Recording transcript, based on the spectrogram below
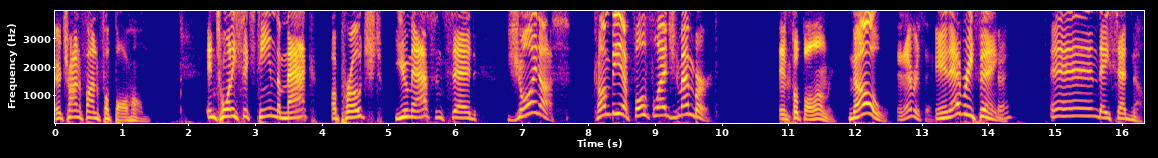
They're trying to find a football home. In 2016, the MAC approached UMass and said, Join us. Come be a full fledged member. In football only. No. In everything. In everything. Okay. And they said no.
